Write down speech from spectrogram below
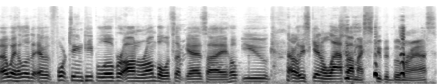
By the way, hello to 14 people over on Rumble. What's up, guys? I hope you are at least getting a laugh out of my stupid boomer ass.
